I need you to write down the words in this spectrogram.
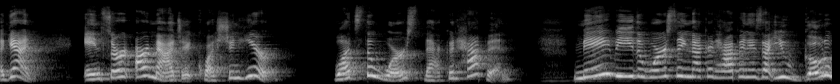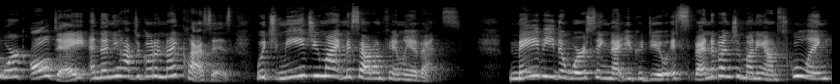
Again, insert our magic question here. What's the worst that could happen? Maybe the worst thing that could happen is that you go to work all day and then you have to go to night classes, which means you might miss out on family events. Maybe the worst thing that you could do is spend a bunch of money on schooling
